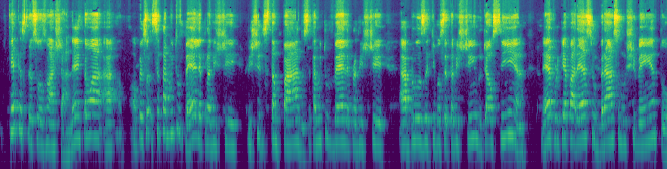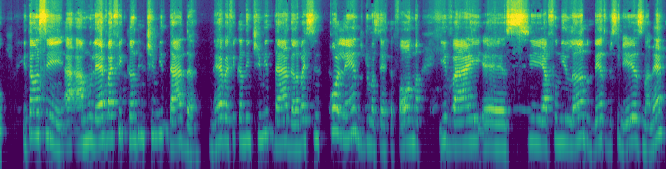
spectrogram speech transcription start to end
o que é que as pessoas vão achar, né? Então, a, a, a pessoa, você está muito velha para vestir vestido estampado, você está muito velha para vestir a blusa que você está vestindo de alcinha, né? Porque aparece o braço mochibento. Então, assim, a, a mulher vai ficando intimidada, né? Vai ficando intimidada, ela vai se encolhendo de uma certa forma e vai é, se afunilando dentro de si mesma, né?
